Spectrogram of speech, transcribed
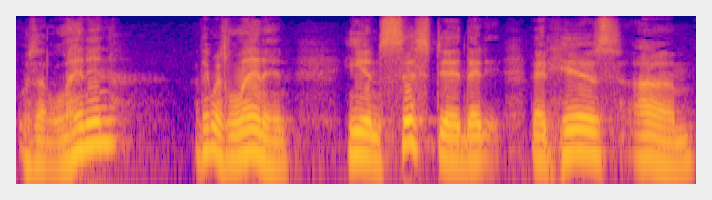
was it Lenin? I think it was Lenin. He insisted that, that his, um,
